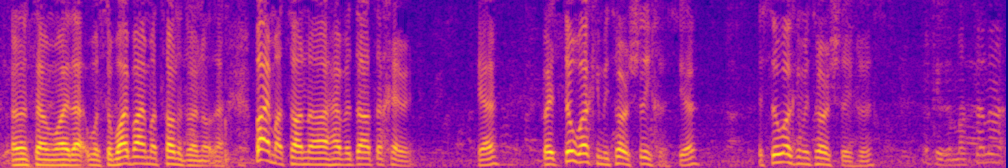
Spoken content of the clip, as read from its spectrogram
I don't understand why that was. So why by matana do I not that? By matana I have a data acheret. Yeah? but it's still working with Torah Shlichus, yeah? It's still working with Torah Shlichus. Okay, so matana.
